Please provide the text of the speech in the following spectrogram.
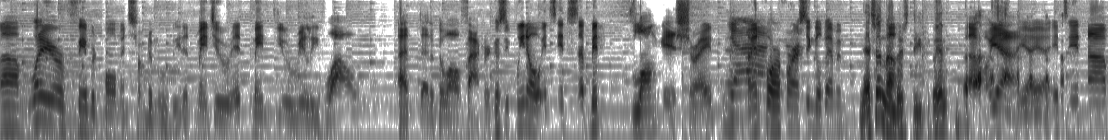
um what are your favorite moments from the movie that made you it made you really wow at, at the wow factor? Because we know it's it's a bit long-ish, right? yeah. I mean, for for a single film, That's an understatement. uh, oh, yeah, yeah, yeah. It's it. Um,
